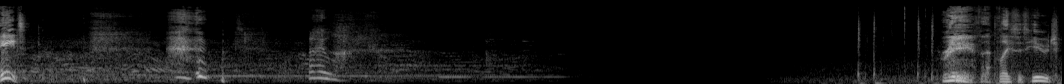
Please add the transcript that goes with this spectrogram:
Eat. I love Reeve, that place is huge.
